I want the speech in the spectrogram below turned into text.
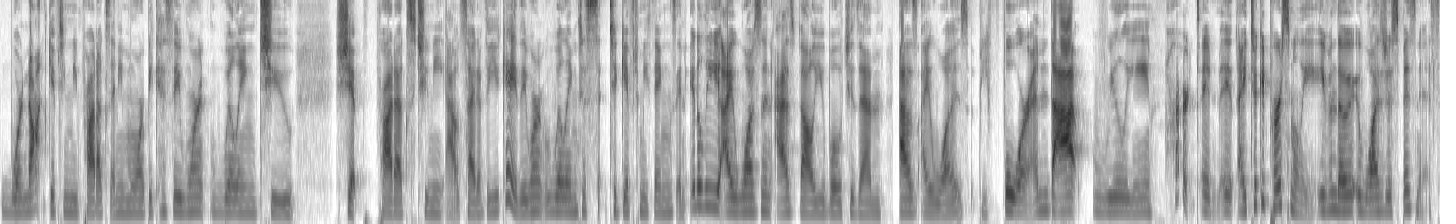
were not gifting me products anymore because they weren't willing to ship products to me outside of the UK. They weren't willing to to gift me things in Italy. I wasn't as valuable to them as I was before, and that really hurt. It, it, I took it personally, even though it was just business.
